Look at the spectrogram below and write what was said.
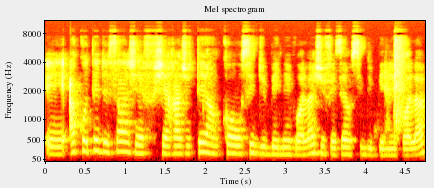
Et à côté de ça, j'ai, rajouté encore aussi du bénévolat. Je faisais aussi du bénévolat.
